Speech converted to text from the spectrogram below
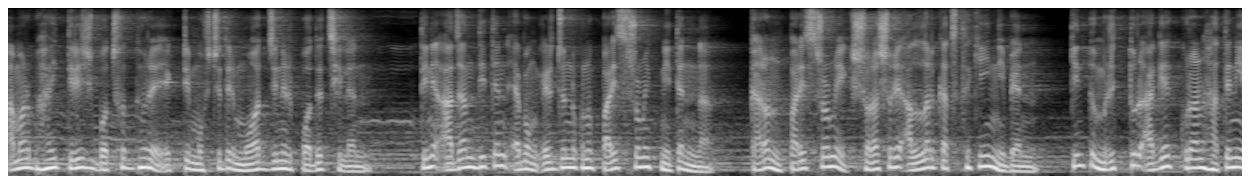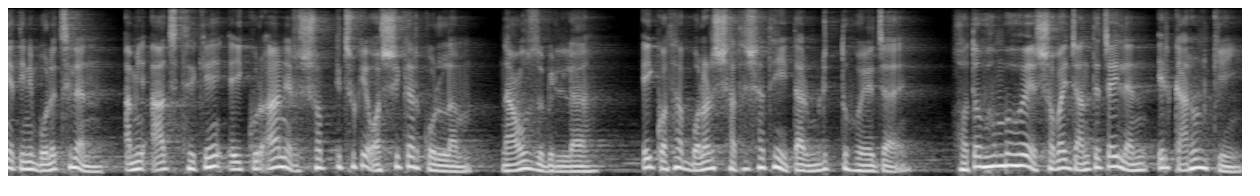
আমার ভাই ৩০ বছর ধরে একটি মসজিদের মোয়াজ্জিনের পদে ছিলেন। তিনি আজান দিতেন এবং এর জন্য কোনো পারিশ্রমিক নিতেন না। কারণ পারিশ্রমিক সরাসরি আল্লাহর কাছ থেকেই নিবেন। কিন্তু মৃত্যুর আগে কোরআন হাতে নিয়ে তিনি বলেছিলেন, আমি আজ থেকে এই কোরআনের সব কিছুকে অস্বীকার করলাম। নাউজুবিল্লাহ। এই কথা বলার সাথে সাথেই তার মৃত্যু হয়ে যায়। হতভম্ব হয়ে সবাই জানতে চাইলেন, এর কারণ কি?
